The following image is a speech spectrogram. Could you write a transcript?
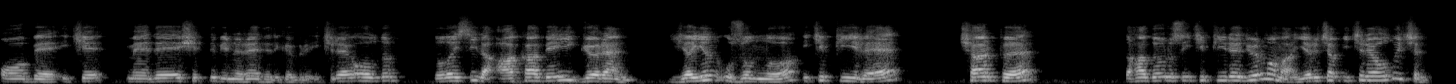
OB 2 MD eşitli birine R dedik öbürü 2R oldu. Dolayısıyla AKB'yi gören yayın uzunluğu 2 pi R çarpı daha doğrusu 2 pi R diyorum ama yarıçap 2 R olduğu için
